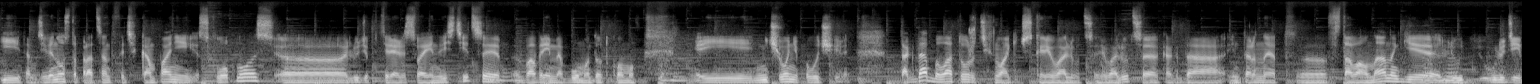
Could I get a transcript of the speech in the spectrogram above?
И там 90% этих компаний схлопнулось, э, люди потеряли свои инвестиции во время бума доткомов и ничего не получили. Тогда была тоже технологическая революция. Революция, когда интернет э, вставал на ноги, лю- у людей,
